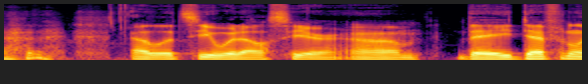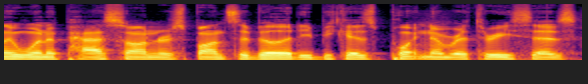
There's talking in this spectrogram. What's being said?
uh, let's see what else here. Um, they definitely want to pass on responsibility because point number three says,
